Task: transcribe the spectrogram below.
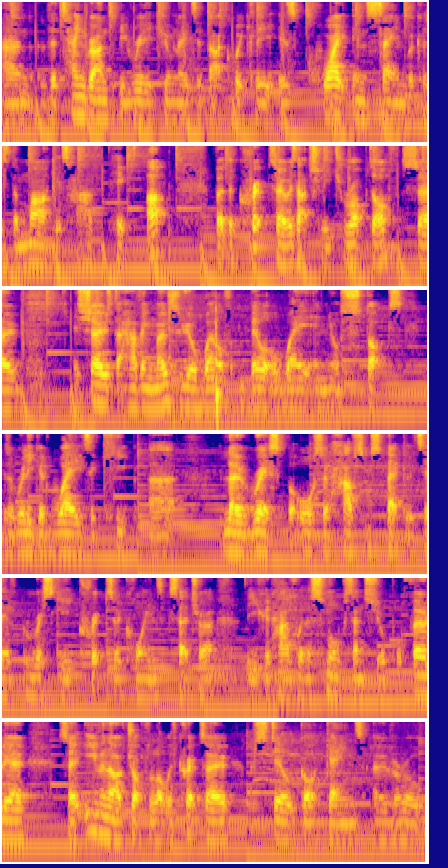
And the 10 grand to be reaccumulated that quickly is quite insane because the markets have picked up but the crypto has actually dropped off. So it shows that having most of your wealth built away in your stocks is a really good way to keep uh, low risk, but also have some speculative, risky crypto coins, etc. that you can have with a small percentage of your portfolio. So even though I've dropped a lot with crypto, I've still got gains overall.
